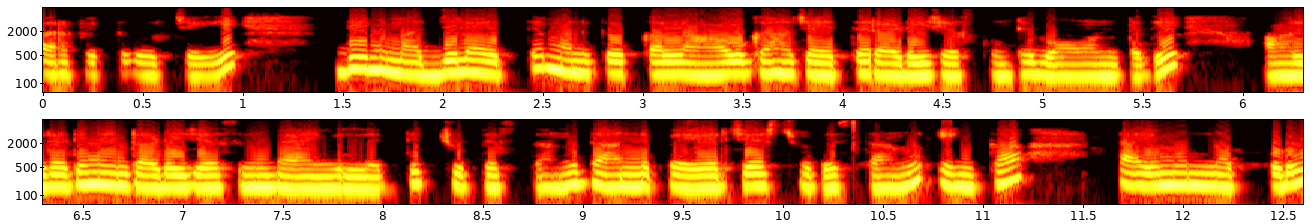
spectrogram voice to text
పర్ఫెక్ట్గా వచ్చాయి. దీని మధ్యలో అయితే మనకి ఒక లావు గాజు అయితే రెడీ చేసుకుంటే బాగుంటుంది. ఆల్రెడీ నేను రెడీ చేసిన బ్యాంగిల్ అయితే చూపిస్తాను. దాన్ని పేర్ చేసి చూపిస్తాను. ఇంకా టైం ఉన్నప్పుడు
